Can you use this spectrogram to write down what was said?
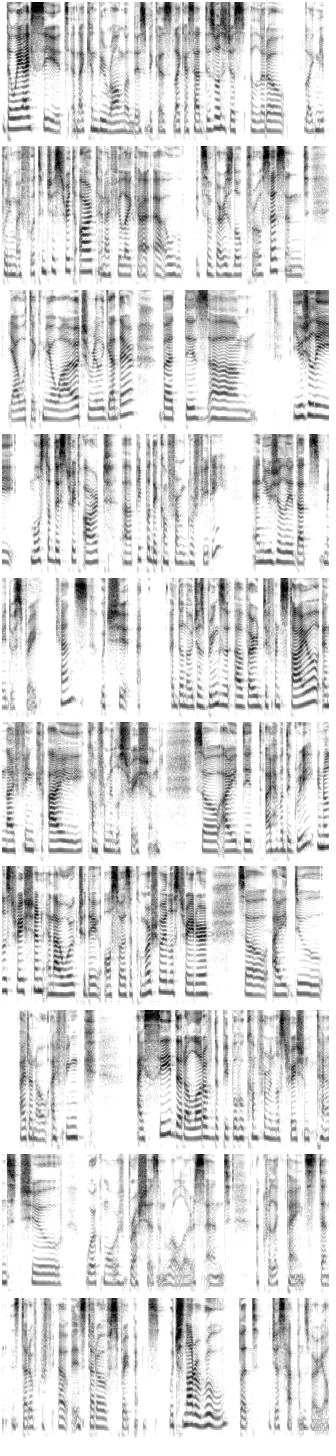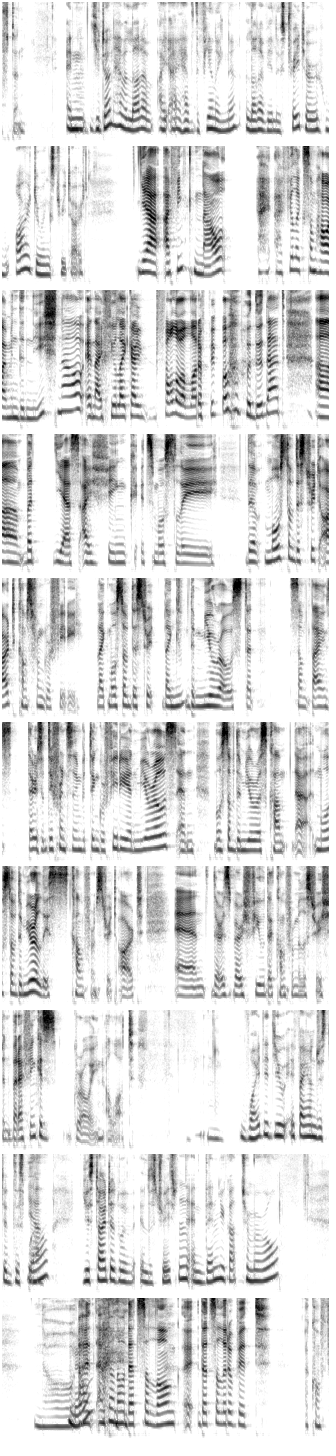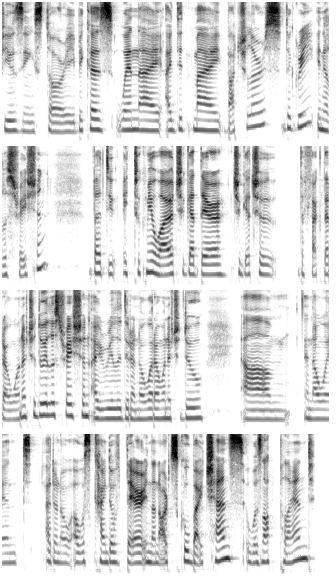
the way I see it, and I can be wrong on this because, like I said, this was just a little like me putting my foot into street art. And I feel like I, I will, it's a very slow process. And yeah, it will take me a while to really get there. But this, um, usually, most of the street art uh, people, they come from graffiti and usually that's made with spray cans, which uh, I don't know, just brings a, a very different style. And I think I come from illustration, so I did. I have a degree in illustration, and I work today also as a commercial illustrator. So I do. I don't know. I think I see that a lot of the people who come from illustration tend to work more with brushes and rollers and acrylic paints than instead of uh, instead of spray paints, which is not a rule, but it just happens very often. and you don't have a lot of i, I have the feeling no? a lot of illustrator who are doing street art Yeah, I think now I, I feel like somehow I'm in the niche now, and I feel like I follow a lot of people who do that. Um, but yes, I think it's mostly the most of the street art comes from graffiti. Like most of the street, like the murals that sometimes there is a difference in between graffiti and murals, and most of the murals come, uh, most of the muralists come from street art, and there is very few that come from illustration. But I think it's growing a lot. why did you if i understood this Yeah. well you started with illustration and then you got to mural No, No? I, I don't know. That's a long. Uh, that's a little bit a confusing story because when I I did my bachelor's degree in illustration, but it, took me a while to get there to get to the fact that I wanted to do illustration. I really didn't know what I wanted to do. Um, and I went, I don't know, I was kind of there in an art school by chance. It was not planned.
